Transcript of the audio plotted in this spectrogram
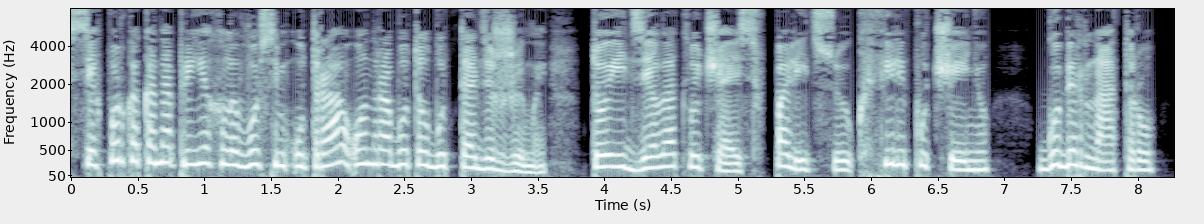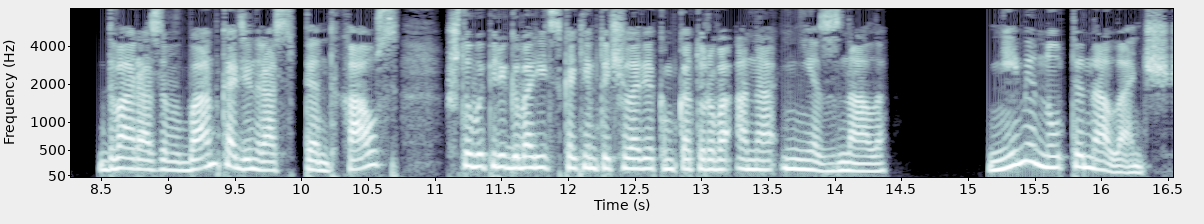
С тех пор, как она приехала в восемь утра, он работал будто одержимый, то и дело отлучаясь в полицию, к Филиппу Ченю, губернатору, Два раза в банк, один раз в пентхаус, чтобы переговорить с каким-то человеком, которого она не знала. Ни минуты на ланч.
